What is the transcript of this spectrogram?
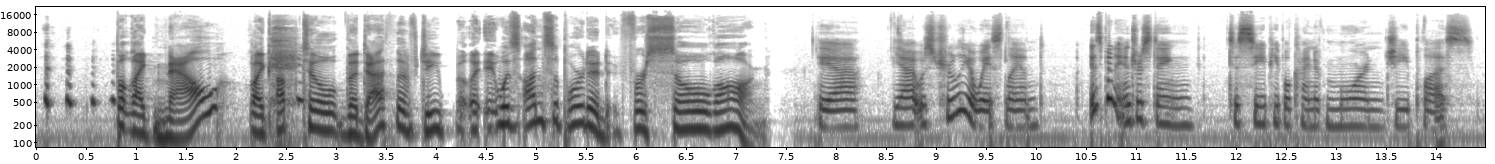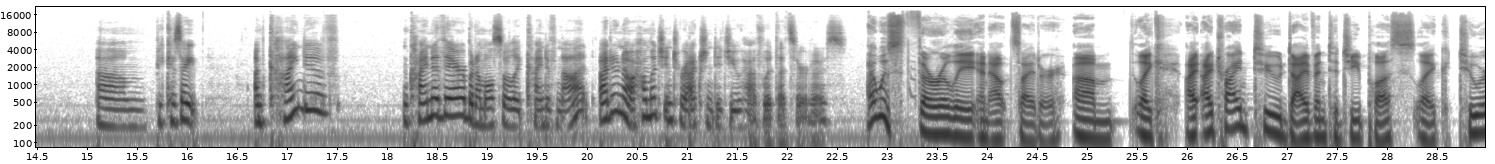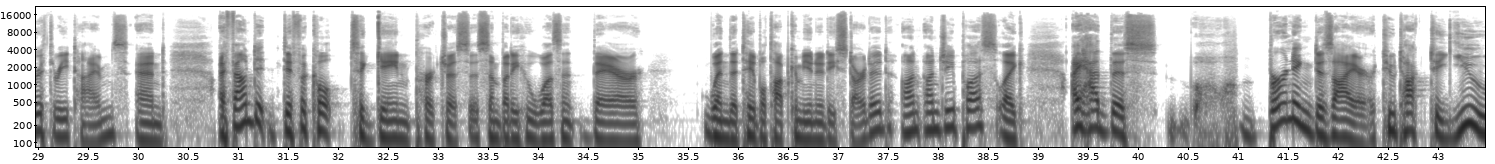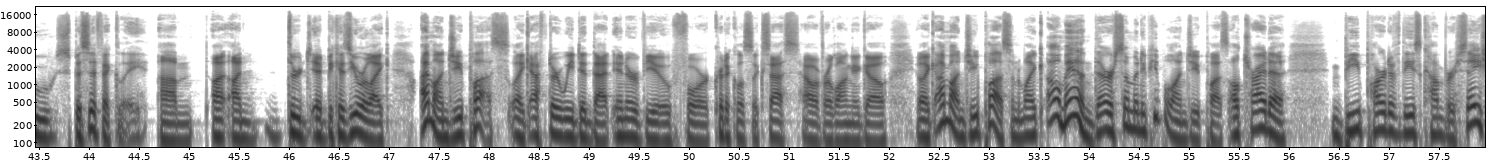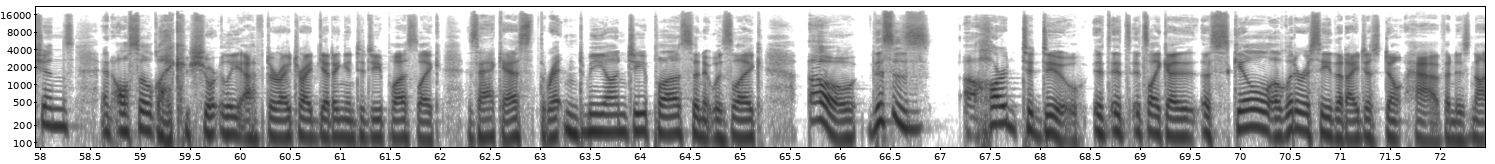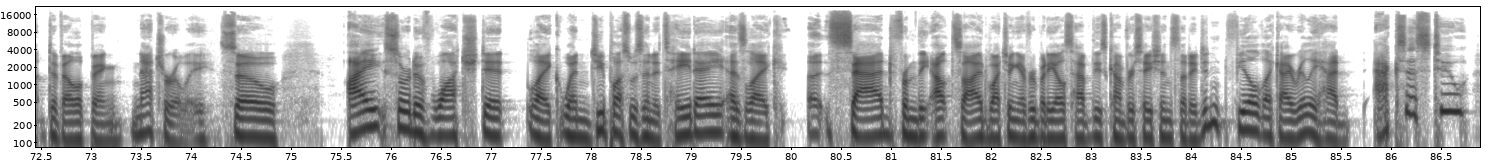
but like now, like up till the death of G, it was unsupported for so long. Yeah, yeah, it was truly a wasteland. It's been interesting to see people kind of mourn G plus, um, because I, I'm kind of, I'm kind of there, but I'm also like kind of not. I don't know. How much interaction did you have with that service? I was thoroughly an outsider. Um, like I, I tried to dive into G plus like two or three times, and I found it difficult to gain purchase as somebody who wasn't there when the tabletop community started on on G plus. Like I had this burning desire to talk to you specifically um on, on through because you were like I'm on G plus like after we did that interview for critical success however long ago you're like I'm on G plus and I'm like oh man there are so many people on G plus I'll try to be part of these conversations and also like shortly after I tried getting into G plus like Zak S threatened me on G plus and it was like oh this is uh, hard to do. It, it's it's like a, a skill, a literacy that I just don't have and is not developing naturally. So I sort of watched it like when G Plus was in its heyday as like uh, sad from the outside, watching everybody else have these conversations that I didn't feel like I really had access to.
